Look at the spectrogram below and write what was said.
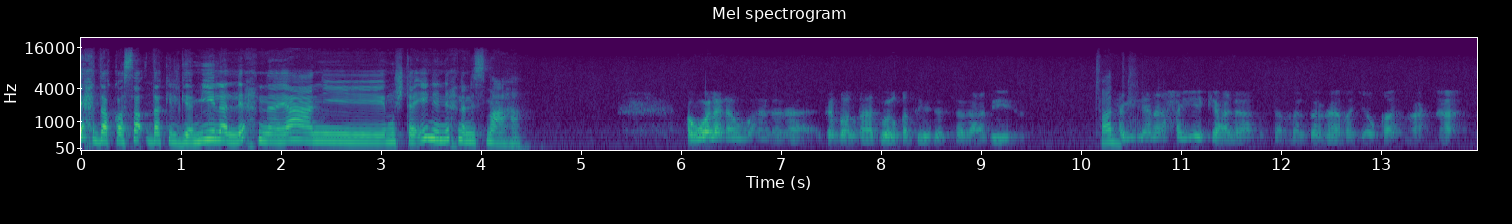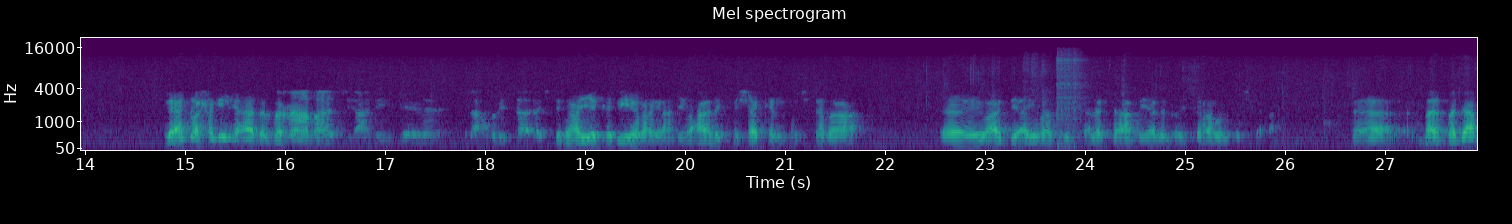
إحدى قصائدك الجميلة اللي إحنا يعني مشتاقين إن إحنا نسمعها. اولا اولا قبل ما أقول قصيدة أستاذ عبير اتفضل حقيقة أنا أحييك على مسمى البرنامج أوقات مع الناس لأنه الحقيقة هذا البرنامج يعني آه، له رسالة اجتماعية كبيرة يعني يعالج مشاكل المجتمع آه، يؤدي أيضا رسالة سامية للأسرة والمجتمع. آه، ما دام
